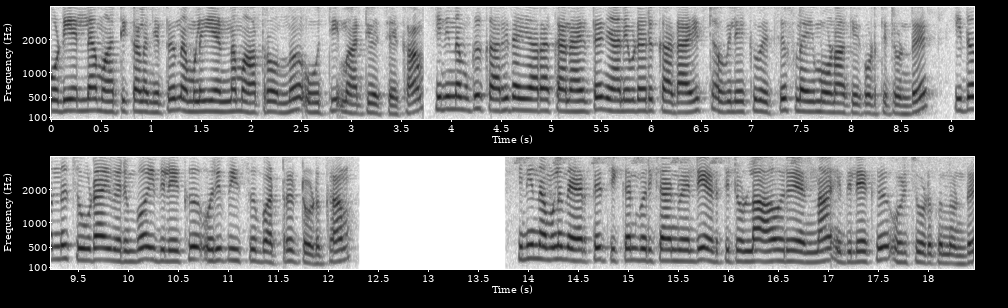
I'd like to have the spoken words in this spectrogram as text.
പൊടിയെല്ലാം മാറ്റിക്കളഞ്ഞിട്ട് നമ്മൾ ഈ എണ്ണ മാത്രം ഒന്ന് ഊറ്റി മാറ്റി വെച്ചേക്കാം. ഇനി നമുക്ക് കറി തയ്യാറാക്കാനായിട്ട് ഞാനിവിടെ ഒരു കടായി സ്റ്റൗവിലേക്ക് വെച്ച് ഫ്ലെയിം ഓൺ ആക്കി കൊടുത്തിട്ടുണ്ട്. ഇതൊന്ന് ചൂടായി വരുമ്പോൾ ഇതിലേക്ക് ഒരു പീസ് ബട്ടർ ഇട്ട് കൊടുക്കാം. ഇനി നമ്മൾ നേരത്തെ ചിക്കൻ പൊരിക്കാൻ വേണ്ടി എടുത്തിട്ടുള്ള ആ ഒരു എണ്ണ ഇതിലേക്ക് ഒഴിച്ചു കൊടുക്കുന്നുണ്ട്.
